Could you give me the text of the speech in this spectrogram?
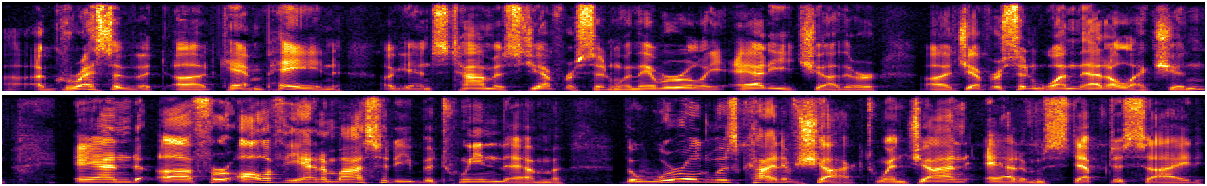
uh, aggressive uh, campaign against Thomas Jefferson when they were really at each other. Uh, Jefferson won that election. And uh, for all of the animosity between them, the world was kind of shocked when John Adams stepped aside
